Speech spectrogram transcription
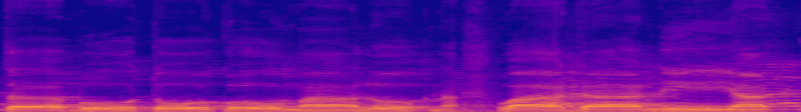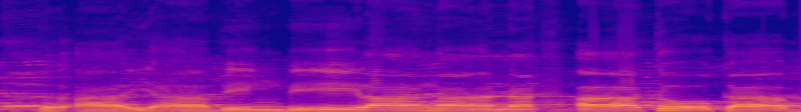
tebutuku makhlukna wadaniat ke aya Bing bilangan atau KB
